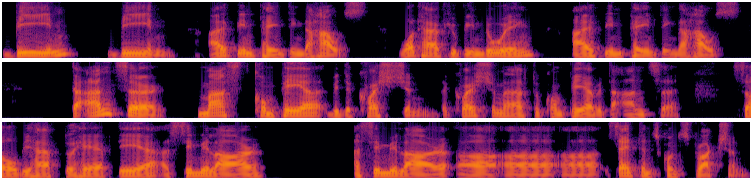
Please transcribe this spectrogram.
Been, been. I've been painting the house. What have you been doing? I've been painting the house. The answer must compare with the question. The question has to compare with the answer. So we have to have there a similar, a similar uh, uh, uh, sentence construction.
